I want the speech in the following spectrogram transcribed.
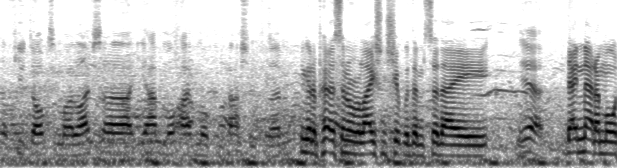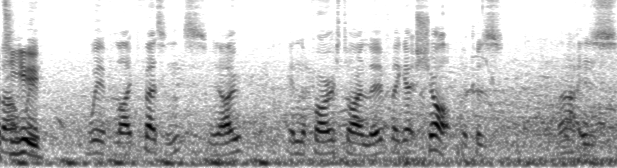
a few dogs in my life, so uh, you have more. I have more compassion for them. the you got a personal relationship with them, so they Yeah. they matter more But to you. With, with like pheasants, you know, in the forest where I live, they get shot because that is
